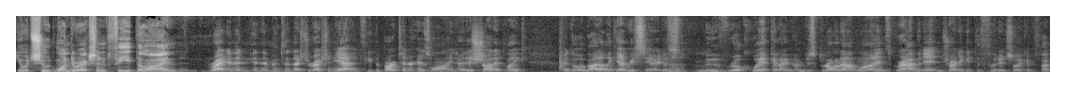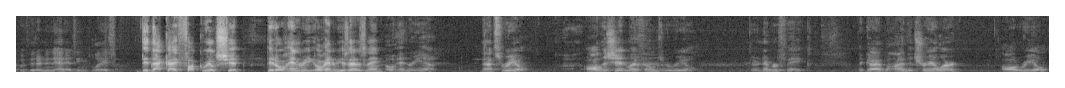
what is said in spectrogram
you would shoot one direction, feed the line. Right, and then and then move to the next direction. Yeah, and feed the bartender his line. I just shot it like I go about it like every scene. I just mm-hmm. move real quick, and I, I'm just throwing out lines, grabbing it, and trying to get the footage so I can fuck with it in an editing place. Did that guy fuck real shit? Did O. Henry? O. Henry is that his name? Oh, Henry, yeah, that's real. All the shit in my films are real. They're never fake. The guy behind the trailer, all real.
